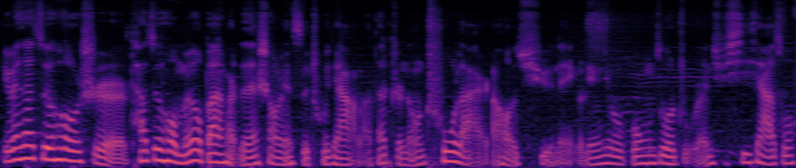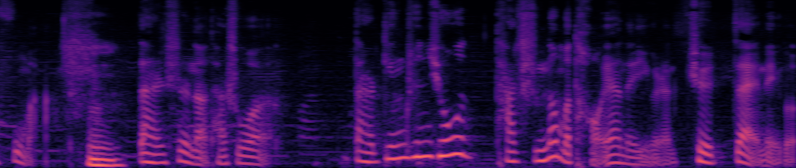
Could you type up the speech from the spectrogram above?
因为他最后是他最后没有办法再在少林寺出家了，他只能出来，然后去那个灵鹫宫做主人，去西夏做驸马。嗯但是呢，他说，但是丁春秋他是那么讨厌的一个人，却在那个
